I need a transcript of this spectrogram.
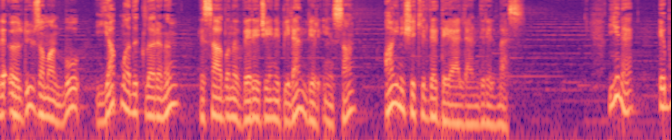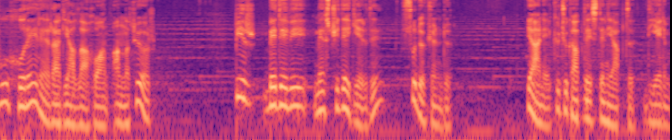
ve öldüğü zaman bu yapmadıklarının hesabını vereceğini bilen bir insan aynı şekilde değerlendirilmez. Yine Ebu Hureyre radıyallahu an anlatıyor. Bir bedevi mescide girdi, su dökündü. Yani küçük abdestini yaptı diyelim.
